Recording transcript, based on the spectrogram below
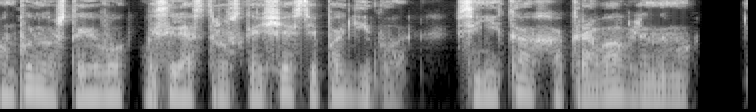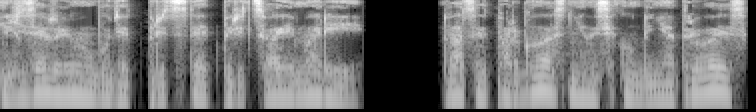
он понял, что его Василиостровское счастье погибло. В синяках, окровавленному, нельзя же ему будет предстать перед своей Марией. Двадцать пар глаз, ни на секунду не отрываясь,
